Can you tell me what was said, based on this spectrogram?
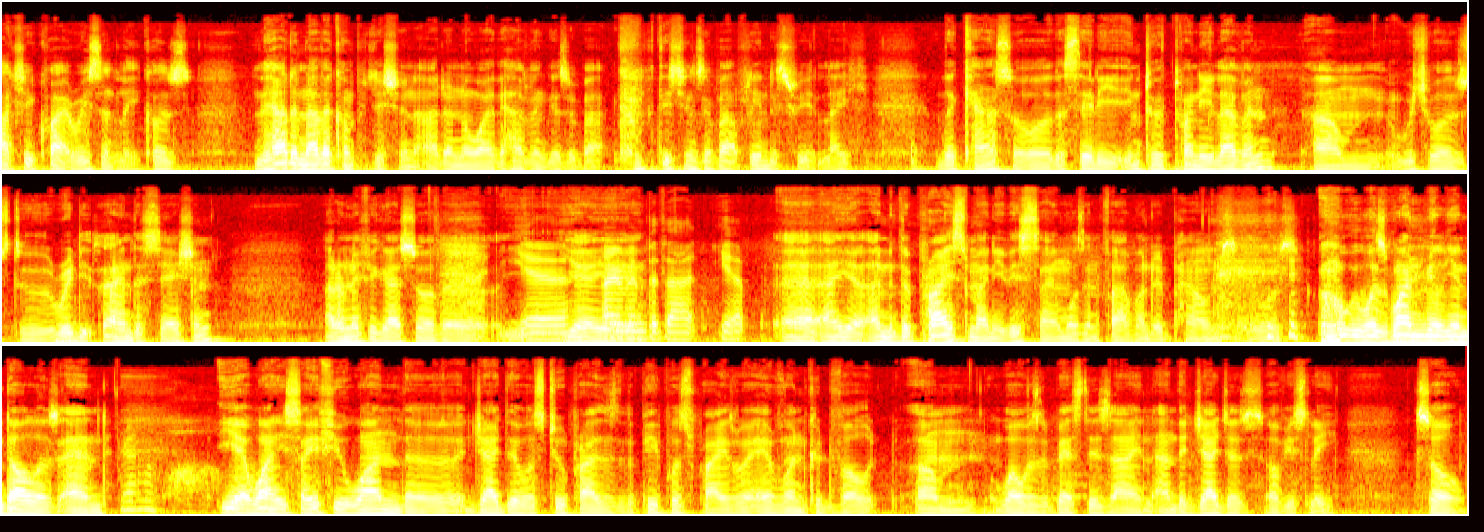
actually quite recently because they had another competition. I don't know why they're having this about competitions about Flinders Street, like the council or the city into 2011, um, which was to redesign the station. I don't know if you guys saw the. Yeah, yeah, yeah I remember yeah. that. Yep. Uh, uh, yeah, and the prize money this time wasn't five hundred pounds. It was it was one million dollars, and. Yeah, one. So if you won the judge, there was two prizes: the People's Prize, where everyone could vote um, what was the best design, and the judges, obviously. So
